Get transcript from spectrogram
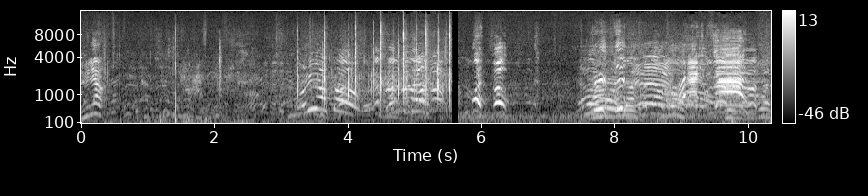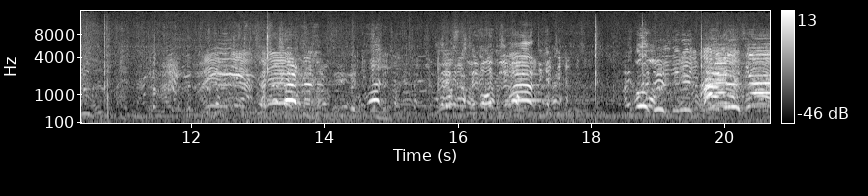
Julien. Allez, Lucien Allez, Lucien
